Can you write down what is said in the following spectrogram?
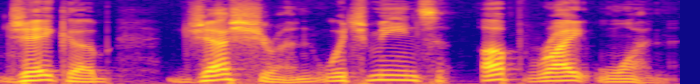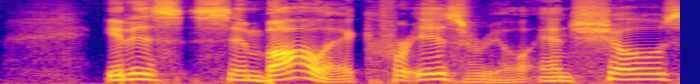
Jacob Jeshurun, which means upright one. It is symbolic for Israel and shows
